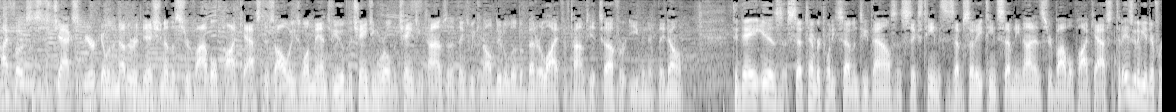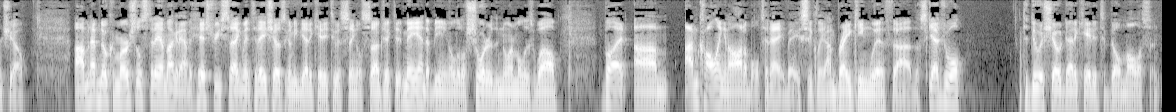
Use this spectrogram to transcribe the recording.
Hi, folks. This is Jack Spirko with another edition of the Survival Podcast. As always, one man's view of the changing world, the changing times, and the things we can all do to live a better life if times get tough or even if they don't. Today is September 27, 2016. This is episode 1879 of the Survival Podcast. And today's going to be a different show. I'm going to have no commercials today. I'm not going to have a history segment. Today's show is going to be dedicated to a single subject. It may end up being a little shorter than normal as well. But um, I'm calling an audible today, basically. I'm breaking with uh, the schedule to do a show dedicated to Bill Mollison.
